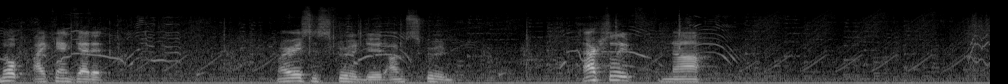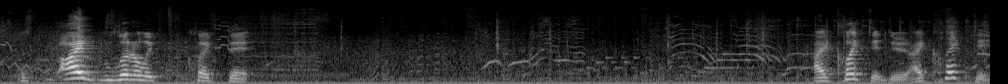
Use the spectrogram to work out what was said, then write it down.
Nope, I can't get it. My race is screwed, dude. I'm screwed. Actually, nah. I literally clicked it. I clicked it, dude. I clicked it.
